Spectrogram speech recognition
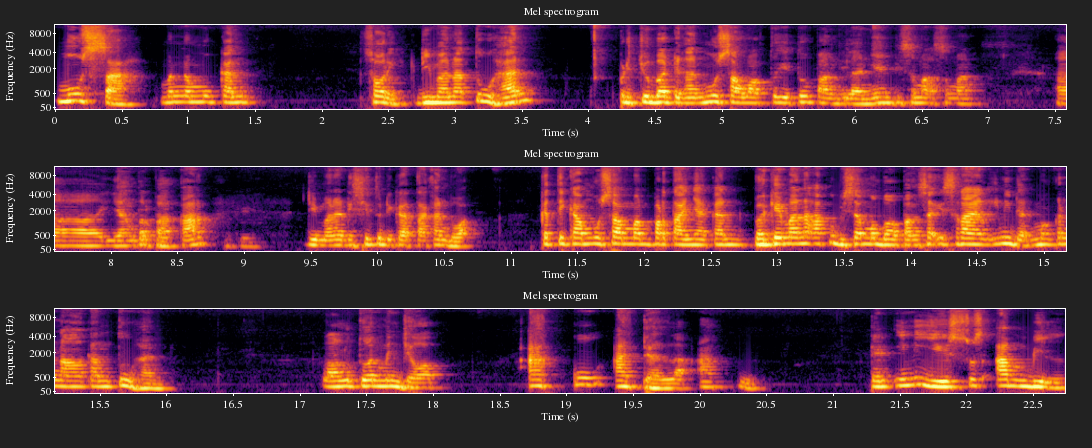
Musa menemukan, sorry, di mana Tuhan berjumpa dengan Musa waktu itu panggilannya di semak-semak eh, yang terbakar, di mana di situ dikatakan bahwa ketika Musa mempertanyakan bagaimana aku bisa membawa bangsa Israel ini dan mengenalkan Tuhan. Lalu Tuhan menjawab, aku adalah aku. Dan ini Yesus ambil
